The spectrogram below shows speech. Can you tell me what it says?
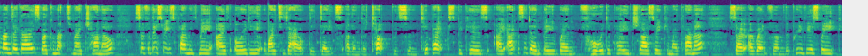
Monday guys, welcome back to my channel. So for this week's plan with me, I've already whited out the dates along the top with some Tipp-Ex because I accidentally went forward a page last week in my planner. So I went from the previous week,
